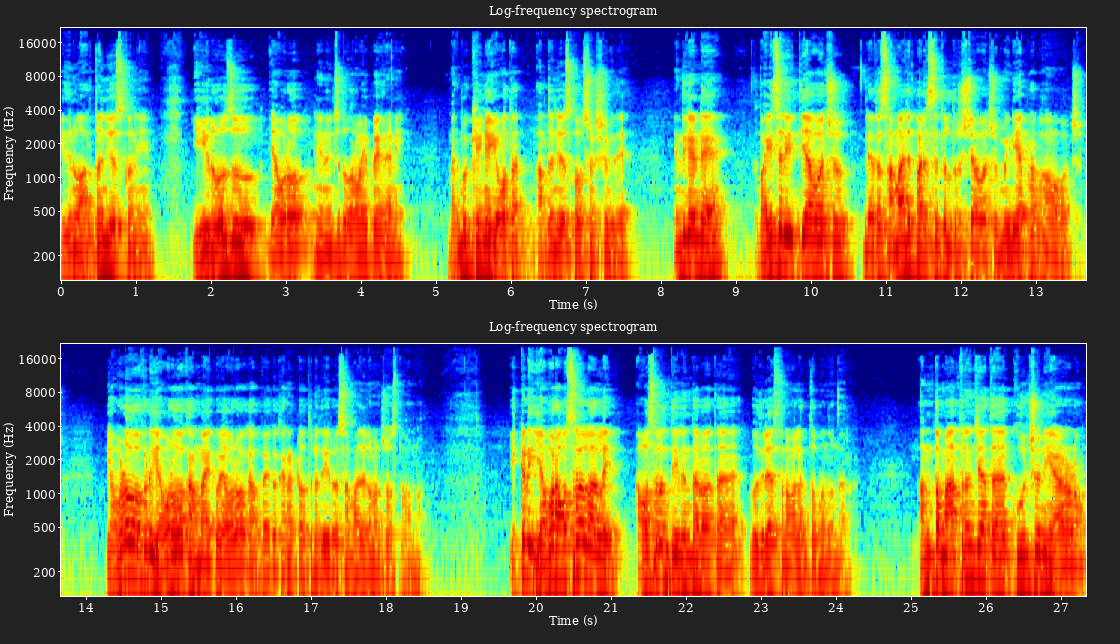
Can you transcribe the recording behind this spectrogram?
ఇది నువ్వు అర్థం చేసుకొని ఈరోజు ఎవరో నేను నుంచి దూరం అయిపోయారని. మరి ముఖ్యంగా యువత అర్థం చేసుకోవాల్సిన విషయం ఇదే. ఎందుకంటే వయసు రీత్యా అవ్వచ్చు లేదా సమాజ పరిస్థితుల దృష్ట్యా అవ్వచ్చు మీడియా ప్రభావం అవ్వచ్చు ఎవడో ఒకడు ఎవరో ఒక అమ్మాయికో ఎవరో ఒక అబ్బాయికో కనెక్ట్ అవుతున్నది ఈరోజు సమాజంలో మనం చూస్తూ ఉన్నాం. ఇక్కడ ఎవరు అవసరాలు రాలే అవసరం తీరిన తర్వాత వదిలేస్తున్న వాళ్ళు ఎంతోమంది ఉన్నారు. అంత మాత్రం చేత కూర్చొని ఏడవడం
